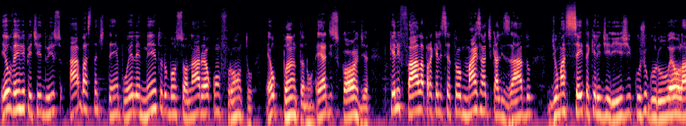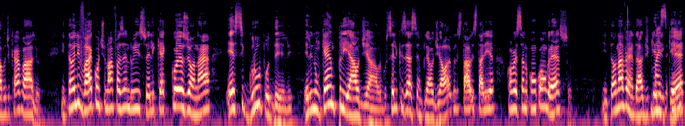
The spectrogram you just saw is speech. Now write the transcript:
Eu venho repetindo isso há bastante tempo. O elemento do Bolsonaro é o confronto, é o pântano, é a discórdia, porque ele fala para aquele setor mais radicalizado de uma seita que ele dirige, cujo guru é Olavo de Carvalho. Então ele vai continuar fazendo isso, ele quer coesionar esse grupo dele. Ele não quer ampliar o diálogo. Se ele quisesse ampliar o diálogo, ele está, estaria conversando com o Congresso. Então, na verdade, o que Mas ele quer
